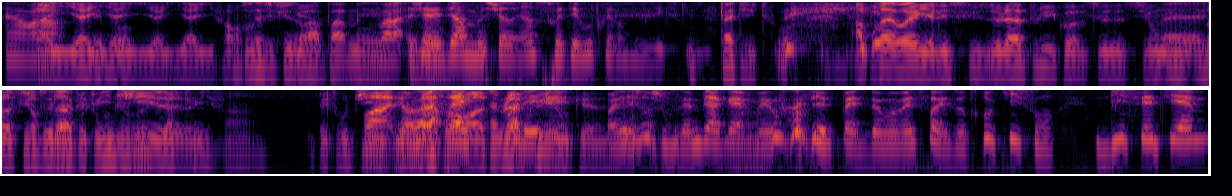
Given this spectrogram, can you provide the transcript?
Alors là, Aïe, aïe, aïe, aïe, aïe. Enfin, On s'excusera pas, mais. voilà, j'allais dire, monsieur Adrien, souhaitez-vous présenter des excuses? Pas du tout. Après, ouais, il y a l'excuse de la pluie, quoi. parce que si on Bah, se base sur ça, Petrucci, Petrucci Ouais, était non, très après, fort euh, sous la les- pluie, donc... euh, Ouais, les gens, je vous aime bien quand même, mais vous essayez de pas être de mauvaise foi. Les autres rookies sont 17ème,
